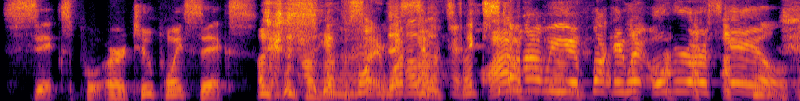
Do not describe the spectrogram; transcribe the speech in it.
six po- or 2.6. I was going to I was about say, what the How about we fucking went over our scale?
